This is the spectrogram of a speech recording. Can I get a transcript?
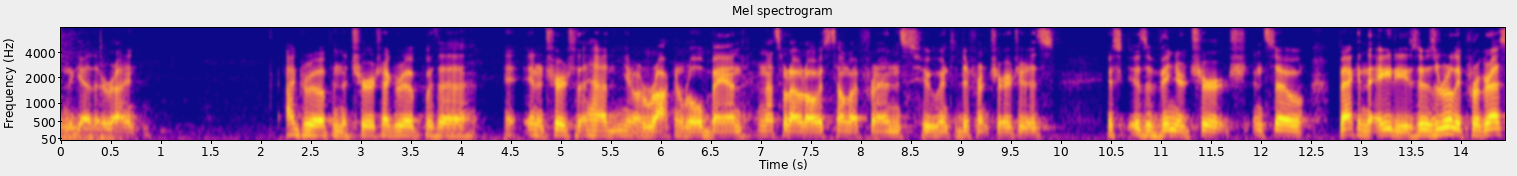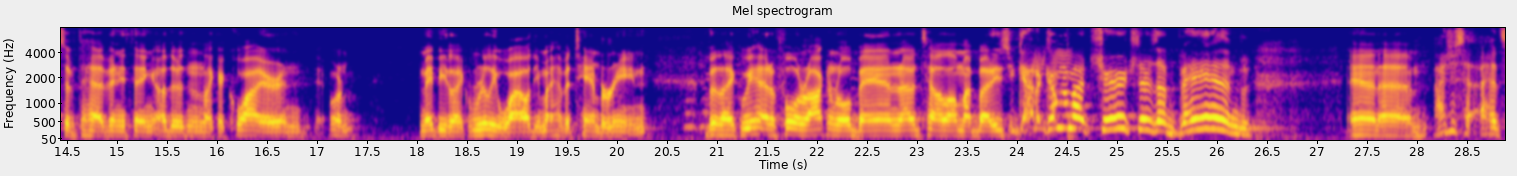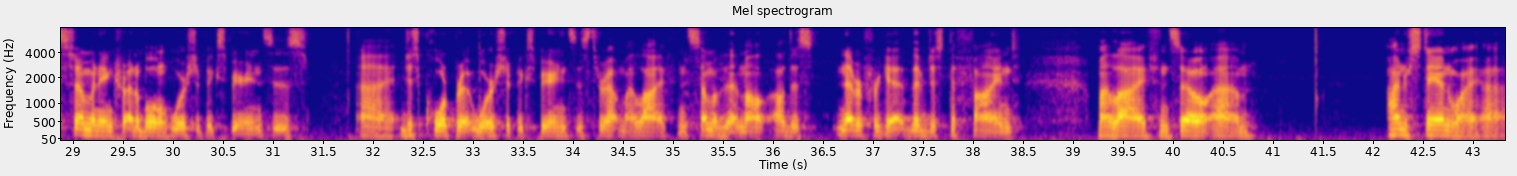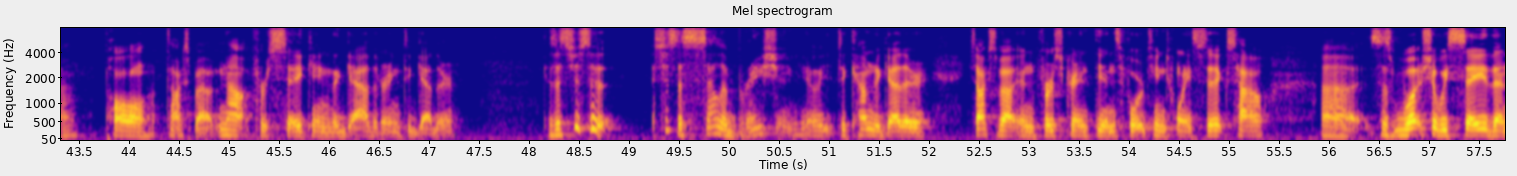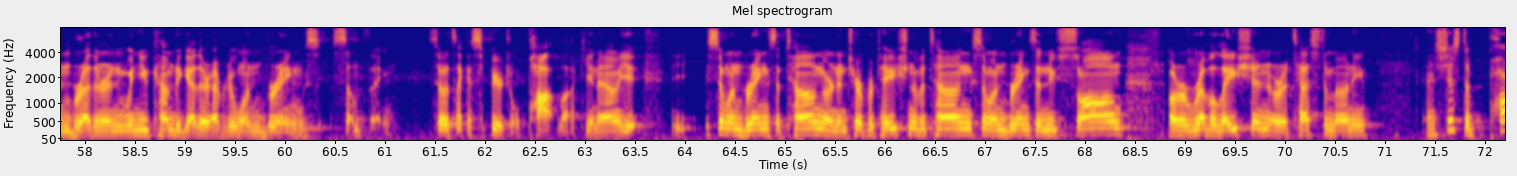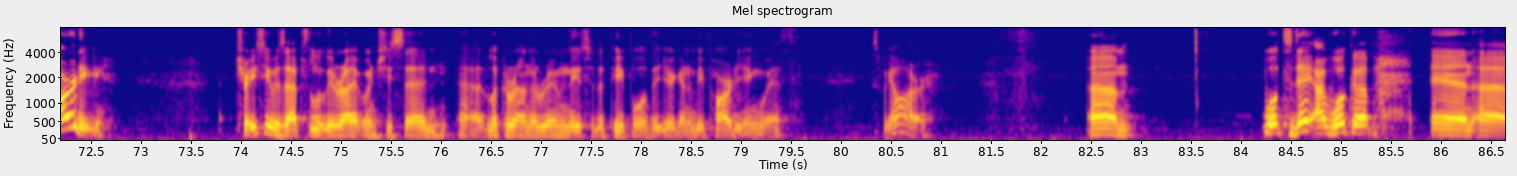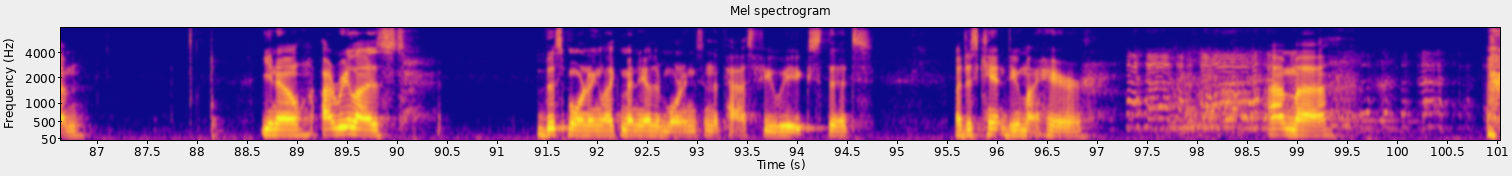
come together, right? I grew up in the church. I grew up with a in a church that had you know a rock and roll band, and that's what I would always tell my friends who went to different churches. Is a vineyard church, and so back in the '80s, it was really progressive to have anything other than like a choir and or maybe like really wild. You might have a tambourine, but like we had a full rock and roll band, and I would tell all my buddies, "You got to come to my church. There's a band." And um, I just I had so many incredible worship experiences uh, just corporate worship experiences throughout my life. And some of them I'll, I'll just never forget. They've just defined my life. And so um, I understand why uh, Paul talks about not forsaking the gathering together. Because it's just a it's just a celebration, you know, to come together. He talks about in 1 Corinthians 14, 26, how uh, says, What shall we say then, brethren? When you come together, everyone brings something. So it's like a spiritual potluck, you know. You, someone brings a tongue or an interpretation of a tongue, someone brings a new song or a revelation or a testimony. And it's just a party. Tracy was absolutely right when she said, uh, Look around the room, these are the people that you're going to be partying with. Because we are. Um, well, today I woke up and, um, you know, I realized this morning, like many other mornings in the past few weeks, that I just can't do my hair. I'm, uh,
